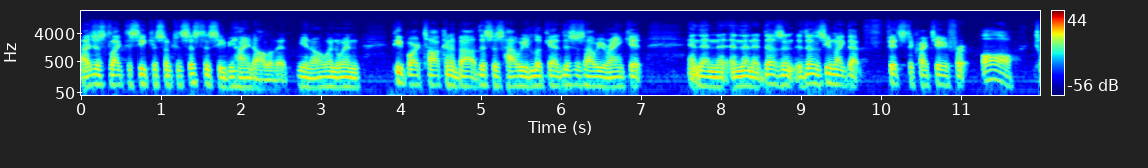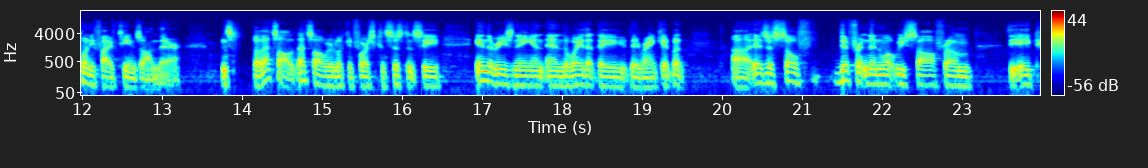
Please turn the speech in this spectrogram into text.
I just like to see some consistency behind all of it, you know. When when people are talking about this is how we look at it, this is how we rank it, and then and then it doesn't it doesn't seem like that fits the criteria for all 25 teams on there. And so that's all that's all we're looking for is consistency in the reasoning and, and the way that they they rank it. But uh, it's just so f- different than what we saw from the AP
